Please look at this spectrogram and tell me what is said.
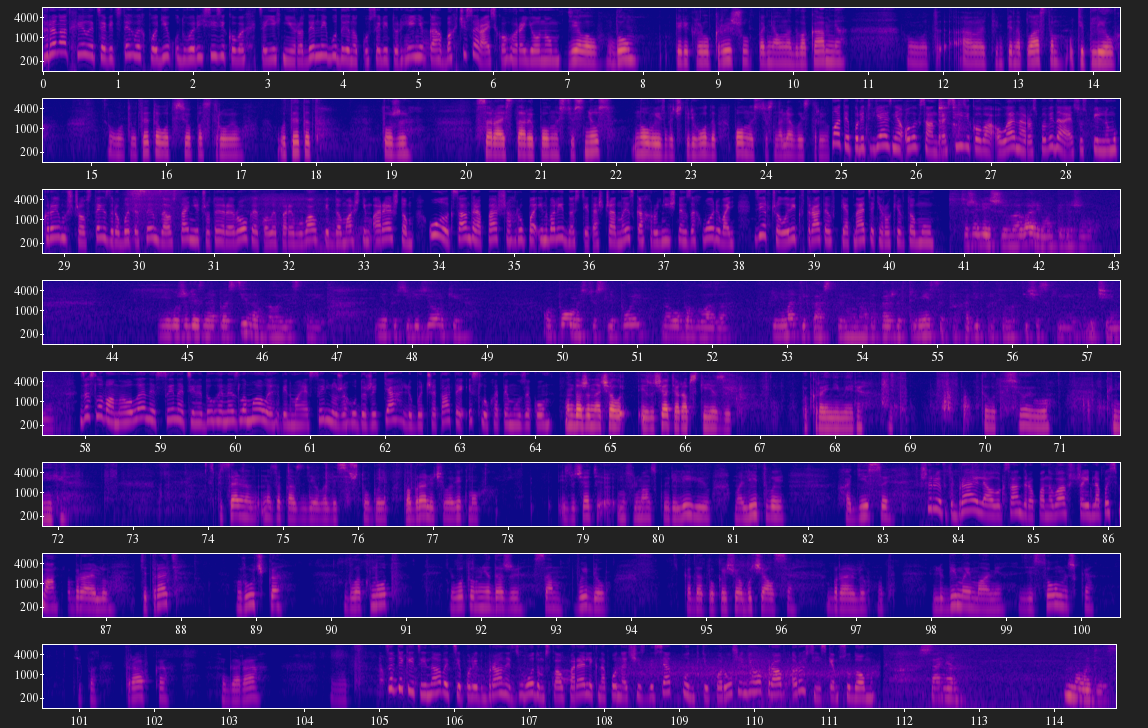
Гранат хилиться від стиглих плодів у дворі Сізікових. Це їхній родинний будинок у селі Тургенівка Бахчисарайського району. Сделал дом, перекрыл крышу, поднял на два камня, вот, а этим пенопластом утеплил. Вот, вот это вот все построил. Вот этот тоже сарай старый полностью снес, новый за 4 года полностью с нуля выстроил. Мати політв'язня Олександра Сізікова Олена розповідає Суспільному Крим, що встиг зробити син за останні чотири роки, коли перебував під домашнім арештом. У Олександра перша група інвалідності та ще низка хронічних захворювань. Зір чоловік втратив 15 років тому. Тяжелейшую аварию он пережил. У него железная пластина в голове стоит, нету селезенки, он полностью слепой на оба глаза. Принимать лекарства ему надо, каждых три месяца проходить профилактические лечения. За словами Олени, сина ці недуги не зламали. Він має сильну жагу до життя, любить читати і слухати музику. Он даже начал изучать арабский язык, по крайней мере. Вот. Это вот все его книги. Специально на заказ делались, чтобы по Брайлю человек мог изучать э, мусульманскую религию, молитвы, хадисы. Шрифт Брайля Олександр опанував ще й для письма. Брайлю тетрадь, ручка, блокнот. И вот он мне даже сам выбил, когда только еще обучался Брайлю. Вот любимой маме. Здесь солнышко, типа травка, гора. Вот. Завдяки цій навиці політбранець згодом склав перелік на понад 60 пунктів порушень його прав російським судом. Саня, ну, молодец.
